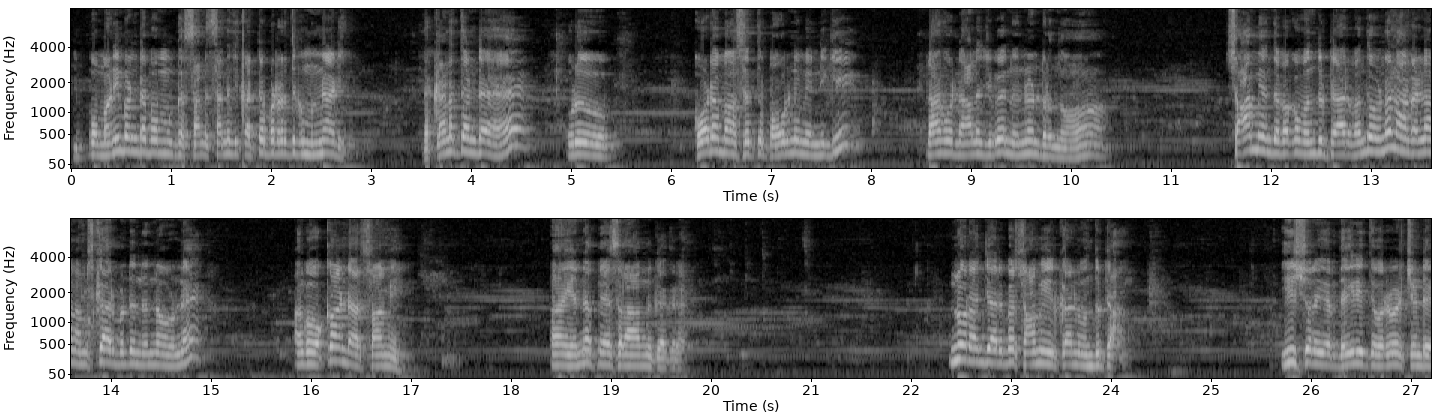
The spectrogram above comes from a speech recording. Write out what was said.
இப்போ மணிமண்டபம் இங்க சன் சன்னதி கட்டப்படுறதுக்கு முன்னாடி இந்த கணத்தண்டை ஒரு கோடை மாதத்து பௌர்ணமி அன்னைக்கு நாங்கள் ஒரு நாலஞ்சு பேர் நின்றுட்டு இருந்தோம். சாமி அந்த பக்கம் வந்துட்டார். வந்த உடனே நாங்கள்லாம் நமஸ்காரம் பண்ணிட்டு நின்ன உடனே அங்கே உக்காண்டார் சாமி. என்ன பேசலாம்னு கேட்குறார் இன்னொரு அஞ்சாறு பேர் சாமி இருக்கான்னு வந்துட்டான் ஈஸ்வரையர் தைரியத்தை வரவழைச்சுண்டு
